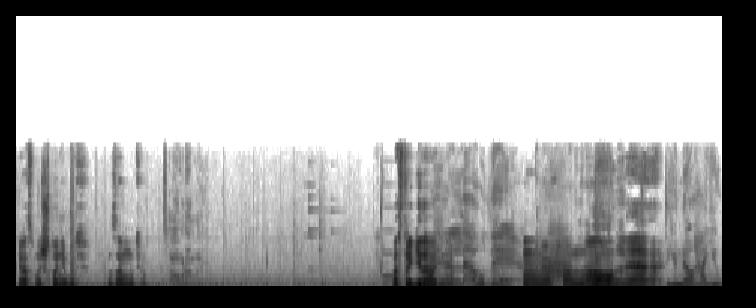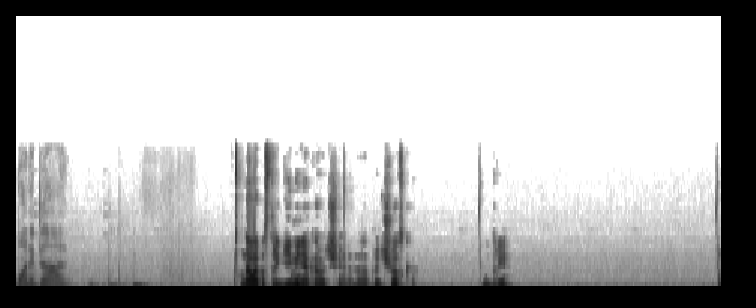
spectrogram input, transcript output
Сейчас мы что-нибудь замутим. Постриги давай меня. Hello there. Давай, постриги меня, короче. А, прическа. Пудри.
